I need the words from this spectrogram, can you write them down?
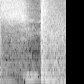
see.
